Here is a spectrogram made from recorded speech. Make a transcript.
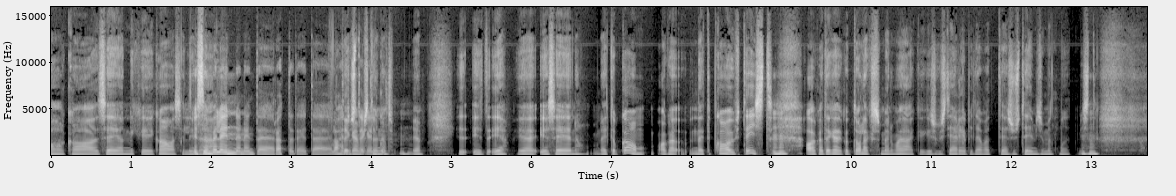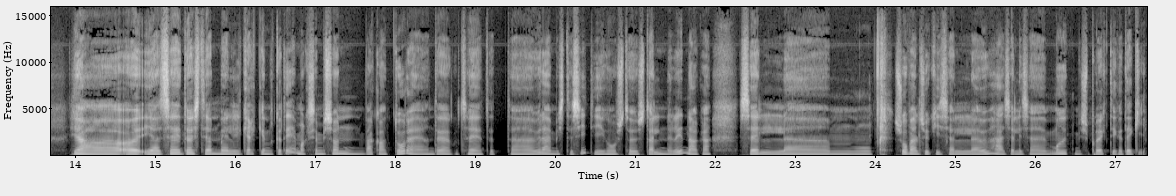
aga see on ikkagi ka selline ja see on veel enne nende rattateede lahendust tegelikult. Mhm. jah. ja, ja, ja, ja, ja see noh, näitab ka, aga näitab ka üht-teist mm. -hmm. aga tegelikult oleks meil vaja ikkagi niisugust järjepidevat ja süsteemsemat mõõtmist mm. -hmm. Ja, ja see tõesti on meil kerkinud ka teemaks ja mis on väga tore, on tegelikult see, et, et äh, Ülemiste City koostöös Tallinna linnaga sel ähm, suvel-sügisel ühe sellise mõõtmisprojektiga tegi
